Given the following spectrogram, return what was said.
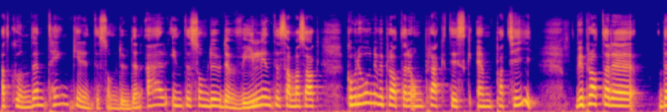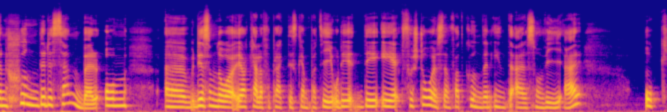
att kunden tänker inte som du, den är inte som du, den vill inte samma sak. Kommer du ihåg när vi pratade om praktisk empati? Vi pratade den 7 december om eh, det som då jag kallar för praktisk empati. Och det, det är förståelsen för att kunden inte är som vi är. Och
